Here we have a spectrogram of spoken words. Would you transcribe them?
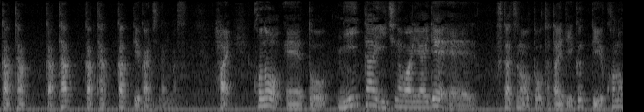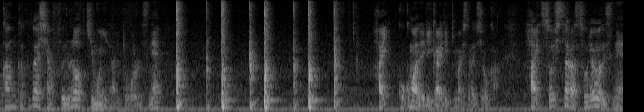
カタッカタッカタッカっていう感じになります。はい。この、えーと、2対1の割合で、えー2つの音を叩いていくっていうこの感覚がシャッフルの肝になるところですね。はいここまで理解できましたでしょうか。はいそしたらそれをですね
